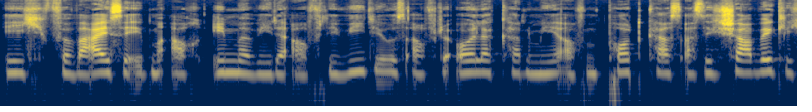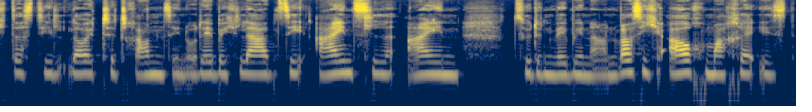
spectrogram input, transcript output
Ich verweise eben auch immer wieder auf die Videos auf der Oil Akademie, auf dem Podcast. Also ich schaue wirklich, dass die Leute dran sind oder ich lade sie einzeln ein zu den Webinaren. Was ich auch mache, ist,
